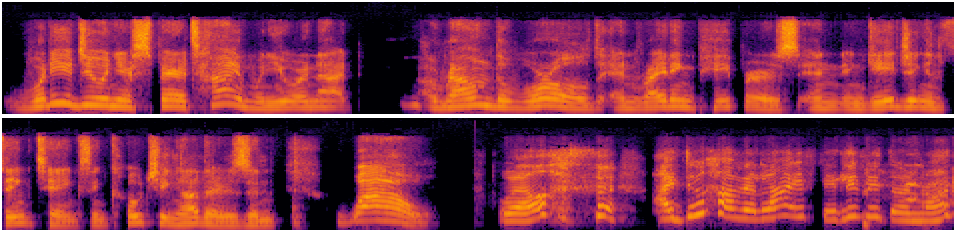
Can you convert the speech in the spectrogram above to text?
what do you do in your spare time when you are not mm-hmm. around the world and writing papers and engaging in think tanks and coaching others and wow! Well i do have a life believe it or not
